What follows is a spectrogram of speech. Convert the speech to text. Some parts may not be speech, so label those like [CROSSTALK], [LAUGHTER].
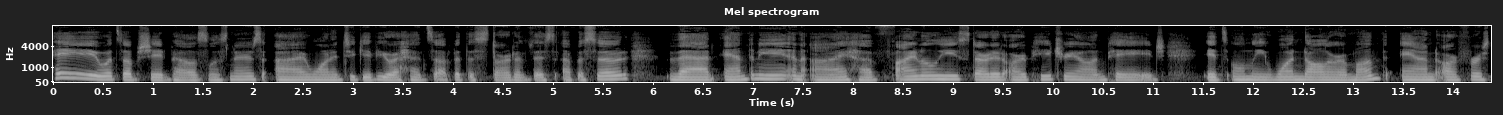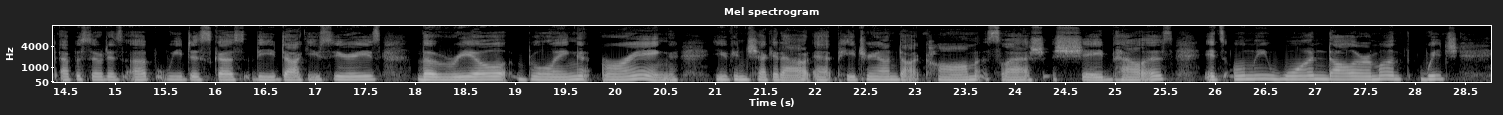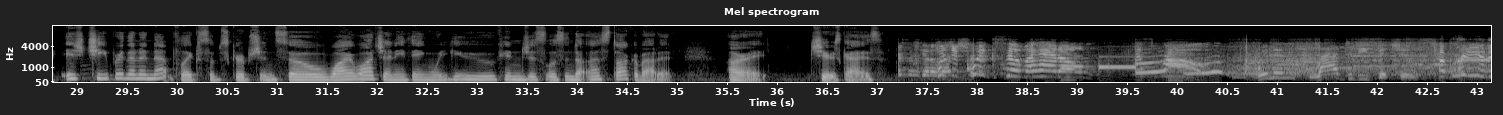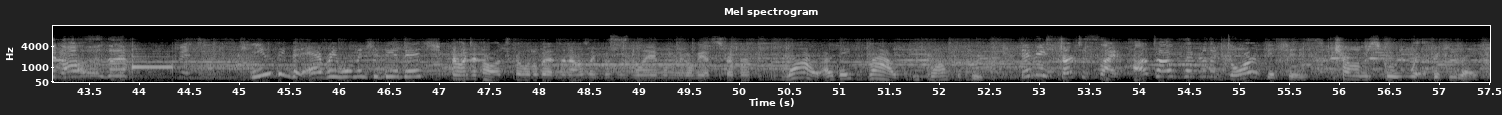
Hey, what's up, Shade Palace listeners? I wanted to give you a heads up at the start of this episode that Anthony and I have finally started our Patreon page. It's only $1 a month, and our first episode is up. We discuss the docu-series The Real Bling Ring. You can check it out at patreon.com slash shade palace. It's only $1 a month, which is cheaper than a Netflix subscription. So why watch anything when you can just listen to us talk about it? All right. Cheers, guys. Put your Quiksilver hat on. That's wrong. Women glad to be bitches. I'm prettier than all those other bitches. You think that every woman should be a bitch? I went to college for a little bit and then I was like, this is lame. I'm gonna go be a stripper. Why are they proud to be prostitutes? Didn't they start to slide hot dogs under the door? Bitches. Charm school with Ricki Lake.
